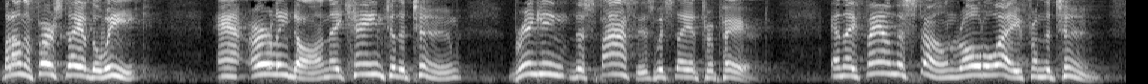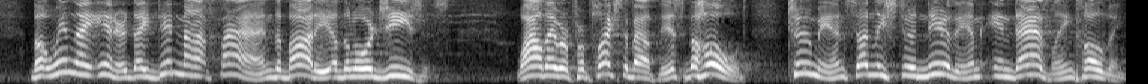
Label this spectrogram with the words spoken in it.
But on the first day of the week, at early dawn, they came to the tomb bringing the spices which they had prepared. And they found the stone rolled away from the tomb. But when they entered, they did not find the body of the Lord Jesus. While they were perplexed about this, behold, two men suddenly stood near them in dazzling clothing.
